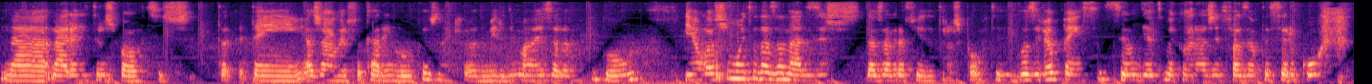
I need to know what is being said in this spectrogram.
na, na área de transportes tem a geógrafa Karen Lucas, né, que eu admiro demais, ela é muito boa. E eu gosto muito das análises da geografia do transporte. Inclusive eu penso, se um dia tiver coragem de fazer um terceiro curso,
